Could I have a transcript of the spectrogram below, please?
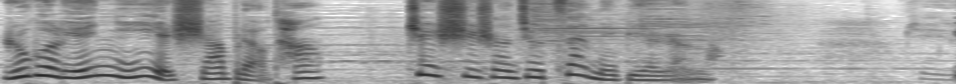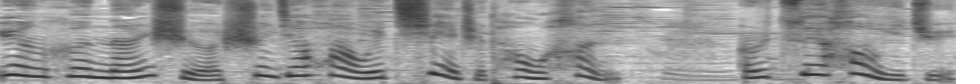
如果连你也杀不了他，这世上就再没别人了。怨恨难舍瞬间化为切齿痛恨，而最后一句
